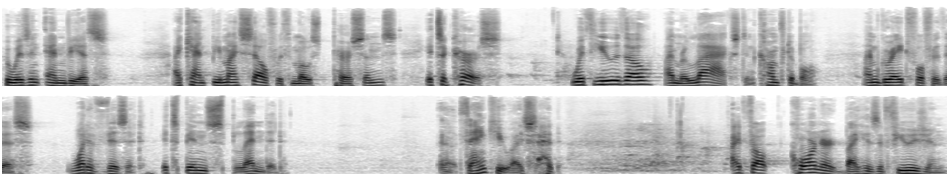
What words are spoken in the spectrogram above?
who isn't envious. I can't be myself with most persons. It's a curse. With you, though, I'm relaxed and comfortable. I'm grateful for this. What a visit. It's been splendid. Uh, thank you, I said. I felt cornered by his effusion.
